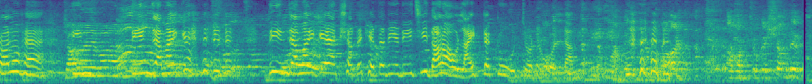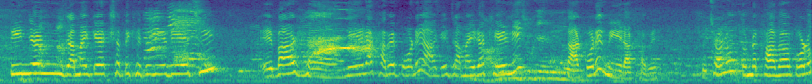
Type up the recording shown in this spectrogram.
চলো হ্যাঁ তিন জামাইকে তিন জামাইকে একসাথে খেতে দিয়ে দিয়েছি। দাঁড়াও লাইটটা একটু জন্য করলাম। আমার চোখের সামনে। তিনজন জামাইকে একসাথে খেতে দিয়ে দিয়েছি। এবার হ্যাঁ, মেয়েরা খাবে পরে আগে জামাইরা খেয়ে নিক তারপরে মেয়েরা খাবে। তো চলো তোমরা খাওয়া দাওয়া করো।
